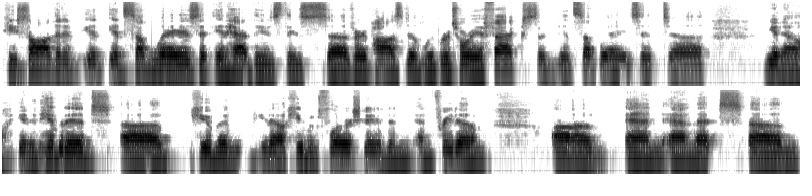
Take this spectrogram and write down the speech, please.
he saw that in, in, some ways it, it, had these these uh, very positive liberatory effects, and in some ways it uh, you know it inhibited uh, human you know human flourishing and, and freedom, um, and and that. Um,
